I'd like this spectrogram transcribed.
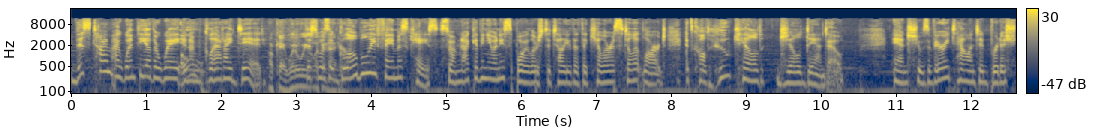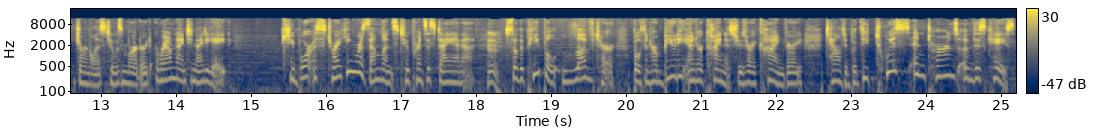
This time I went the other way, and Oh. I'm glad I did. Okay, what are we This was a here? globally famous case, so I'm not giving you any spoilers to tell you that the killer is still at large. It's called Who Killed Jill Dando? And she was a very talented British journalist who was murdered around 1998. She bore a striking resemblance to Princess Diana. Hmm. So the people loved her, both in her beauty and her kindness. She was very kind, very talented. But the twists and turns of this case,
